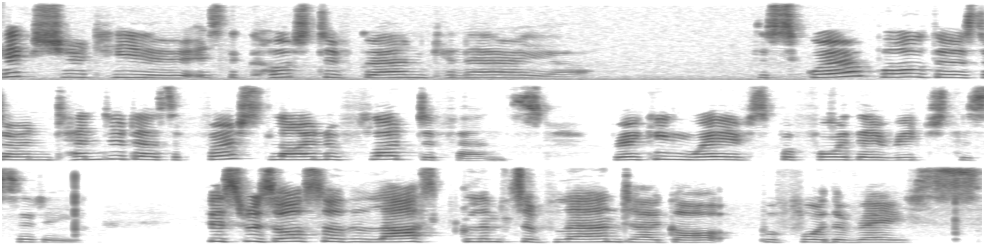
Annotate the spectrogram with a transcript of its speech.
Pictured here is the coast of Gran Canaria. The square boulders are intended as a first line of flood defense, breaking waves before they reach the city. This was also the last glimpse of land I got before the race.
